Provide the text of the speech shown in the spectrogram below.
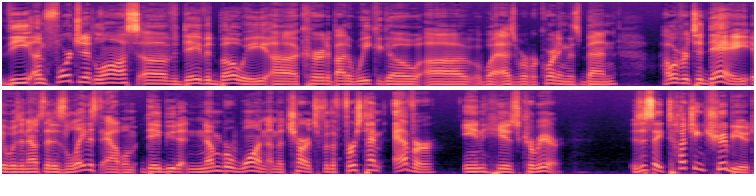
The unfortunate loss of David Bowie uh, occurred about a week ago, uh, as we're recording this, Ben. However, today it was announced that his latest album debuted at number one on the charts for the first time ever in his career. Is this a touching tribute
